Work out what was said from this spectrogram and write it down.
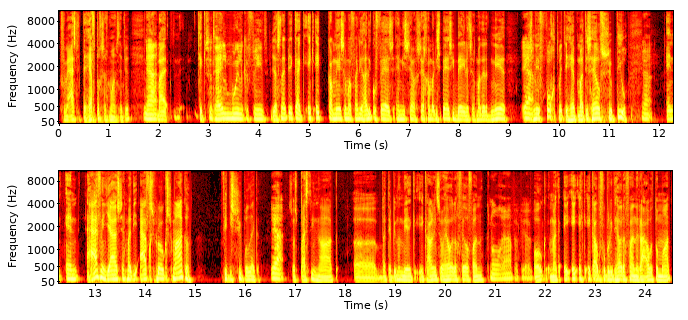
voor mij is het te heftig, zeg maar, snap je? Ja, Maar het is een hele moeilijke friet. Ja, snap je? Kijk, ik, ik kan meer zeg maar, van die haricots en die zeg, maar, die spersiebenen, zeg maar, dat het meer, het is meer vocht wat je hebt, maar het is heel subtiel. ja, En, en hij vindt juist, zeg maar, die uitgesproken smaken, vindt hij super lekker. ja. Zoals pastinaak, eh, wat heb ik nog meer? Ik, ik hou niet zo heel erg veel van, knolraap heb je ook. ook. Maar ik, ik, ik, ik hou bijvoorbeeld niet heel erg van rauwe tomaat.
